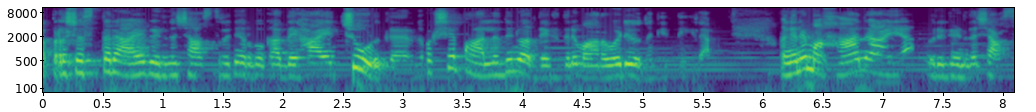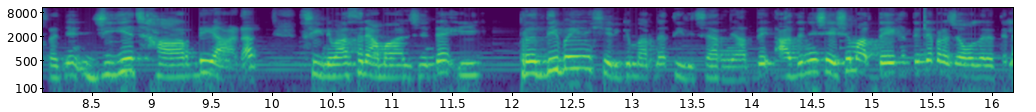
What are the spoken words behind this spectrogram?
പ്രശസ്തരായ ഗണിതശാസ്ത്രജ്ഞർക്കൊക്കെ അദ്ദേഹം അയച്ചു കൊടുക്കുകയായിരുന്നു പക്ഷെ പലതിനും അദ്ദേഹത്തിന് മറുപടി ഒന്നും കിട്ടിയില്ല. അങ്ങനെ മഹാനായ ഒരു ഗണിത ശാസ്ത്രജ്ഞൻ ജി എച്ച് ഹാർഡിയാണ് ശ്രീനിവാസ രാമാനുജന്റെ ഈ പ്രതിഭയെ ശരിക്കും പറഞ്ഞ തിരിച്ചറിഞ്ഞ അതിനുശേഷം അദ്ദേഹത്തിന്റെ പ്രചോദനത്തിൽ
